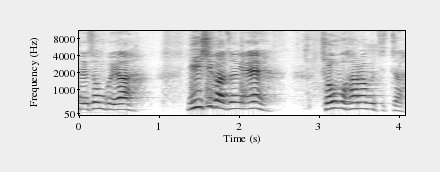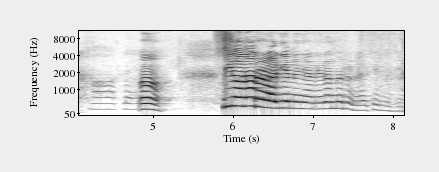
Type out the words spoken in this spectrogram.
내 선부야. 이시 가정에 조부 할아버지 자. 아, 네. 어. 네가 나를 알겠느냐 내가 너를 알겠느냐.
